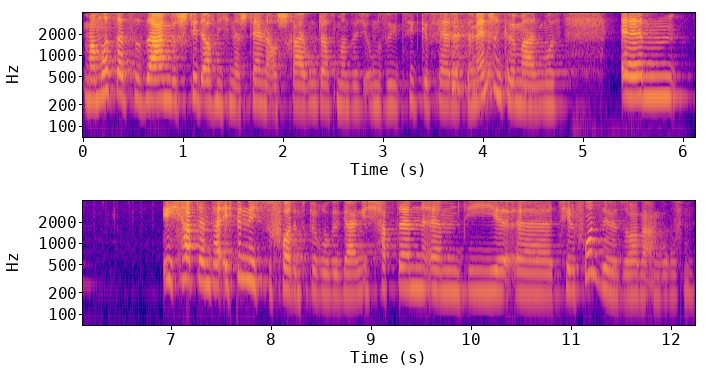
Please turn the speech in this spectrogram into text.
Man muss dazu sagen, das steht auch nicht in der Stellenausschreibung, dass man sich um suizidgefährdete Menschen kümmern muss. Ähm, ich, dann, ich bin nicht sofort ins Büro gegangen. Ich habe dann ähm, die äh, Telefonseelsorge angerufen.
